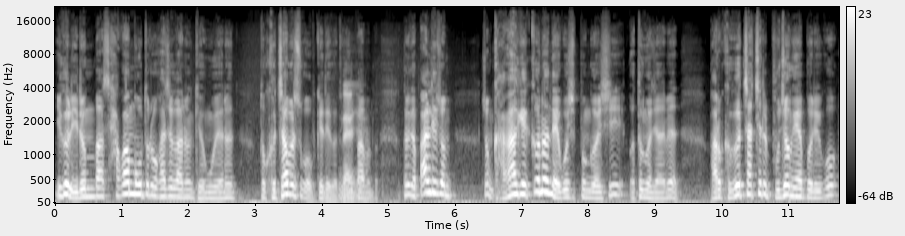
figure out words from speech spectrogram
이걸 이른바 사과 모드로 가져가는 경우에는 또 걷잡을 수가 없게 되거든요. 네, 일반은. 그러니까 빨리 좀, 좀 강하게 끊어내고 싶은 것이 어떤 거냐면 바로 그것 자체를 부정해버리고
